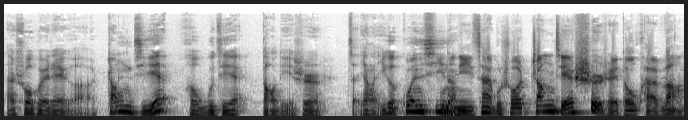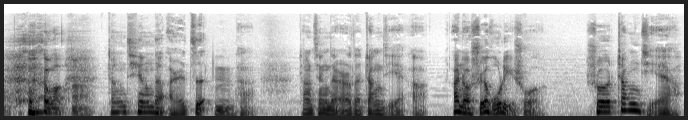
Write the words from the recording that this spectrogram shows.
咱说回这个张杰和吴杰到底是怎样一个关系呢？你再不说张杰是谁，都快忘了。张青的儿子，嗯。啊，张青的儿子张杰啊，按照《水浒》里说，说张杰啊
